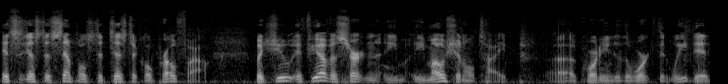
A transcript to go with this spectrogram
It's just a simple statistical profile. But you, if you have a certain em- emotional type, uh, according to the work that we did,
